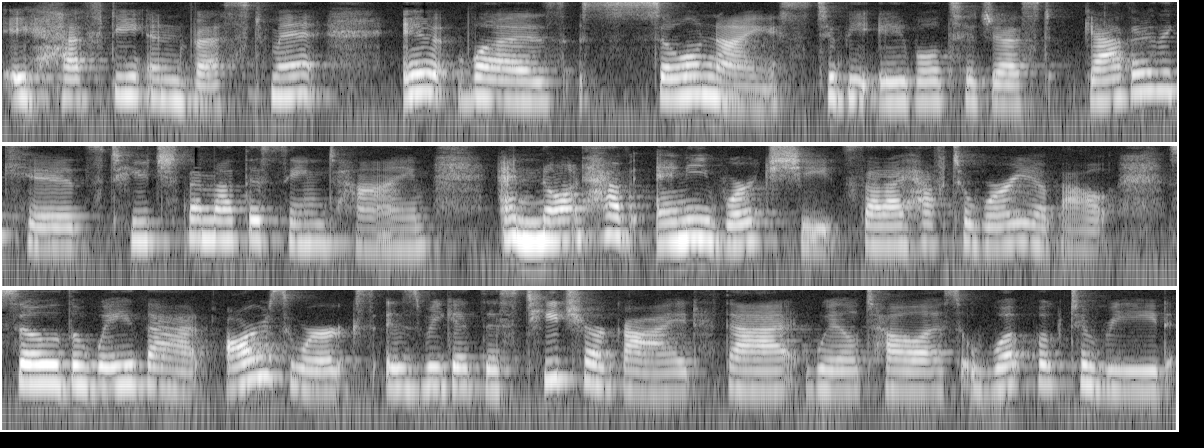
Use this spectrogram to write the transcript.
a hefty investment, it was so nice to be able to just gather the kids, teach them at the same time, and not have any worksheets that I have to worry about. So the way that ours works is we get this teacher guide that will tell us what book to read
